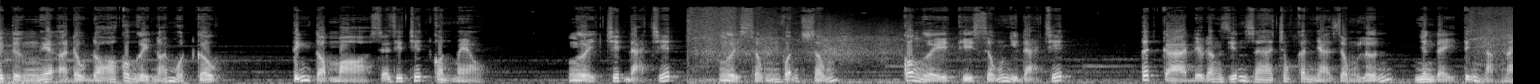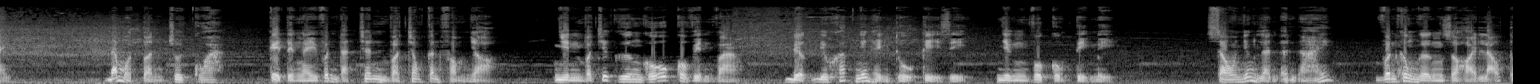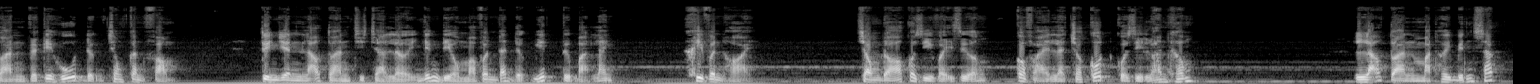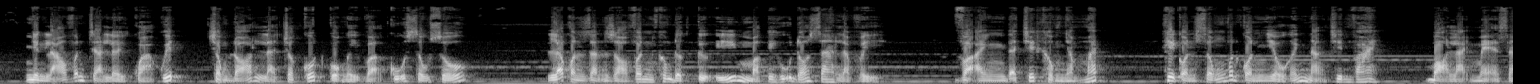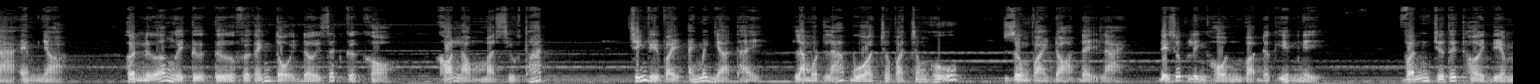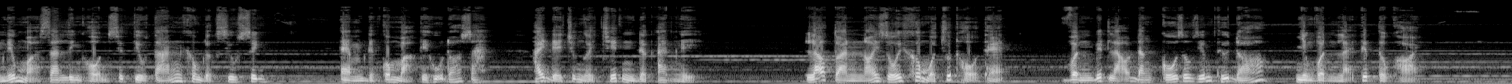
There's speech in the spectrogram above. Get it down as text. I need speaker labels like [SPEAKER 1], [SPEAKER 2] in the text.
[SPEAKER 1] Tôi từng nghe ở đâu đó có người nói một câu, Tính tò mò sẽ giết chết con mèo. Người chết đã chết, Người sống vẫn sống. Có người thì sống như đã chết. Tất cả đều đang diễn ra trong căn nhà rộng lớn Nhưng đầy tĩnh lặng này. Đã một tuần trôi qua, Kể từ ngày Vân đặt chân vào trong căn phòng nhỏ, Nhìn vào chiếc gương gỗ có viền vàng, Được điêu khắc những hình thù kỳ dị Nhưng vô cùng tỉ mỉ. Sau những lần ân ái Vân không ngừng dò hỏi Lão Toàn Về cái hũ đựng trong căn phòng. Tuy nhiên, Lão Toàn chỉ trả lời Những điều mà Vân đã được biết từ bà Lanh. Khi Vân hỏi, Trong đó có gì vậy Dưỡng Có phải là cho cốt của dì Loan không? Lão Toàn mặt hơi biến sắc, Nhưng Lão vẫn trả lời quả quyết, Trong đó là cho cốt của người vợ cũ xấu số. Lão còn dặn dò Vân không được tự ý mở cái hũ đó ra là vì Vợ anh đã chết không nhắm mắt. Khi còn sống vẫn còn nhiều gánh nặng trên vai, Bỏ lại mẹ già em nhỏ. Hơn nữa, người tự tử với gánh tội đời rất cực khổ, Khó lòng mà siêu thoát. Chính vì vậy, anh mới nhờ thầy Là một lá bùa cho vào trong hũ, Dùng vải đỏ đậy lại Để giúp linh hồn vợ được yên nghỉ. Vẫn chưa tới thời điểm nếu mở ra linh hồn sẽ tiêu tán không được siêu sinh. Em đừng có mở cái hũ đó ra, Hãy để cho người chết được an nghỉ. Lão Toàn nói dối không một chút hổ thẹn. Vân biết lão đang cố giấu giếm thứ đó, Nhưng Vân lại tiếp tục hỏi.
